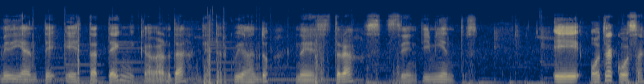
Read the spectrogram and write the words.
mediante esta técnica, ¿verdad? De estar cuidando nuestros sentimientos. Eh, otra cosa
